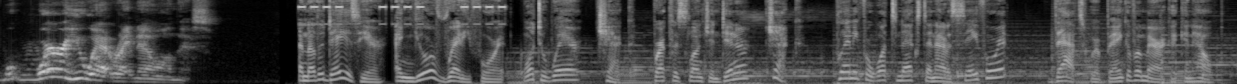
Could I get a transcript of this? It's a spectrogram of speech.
w- where are you at right now on this? Another day is here, and you're ready for it. What to wear? Check. Breakfast, lunch, and dinner? Check. Planning for what's next and how to save for it? That's where Bank of America can help.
